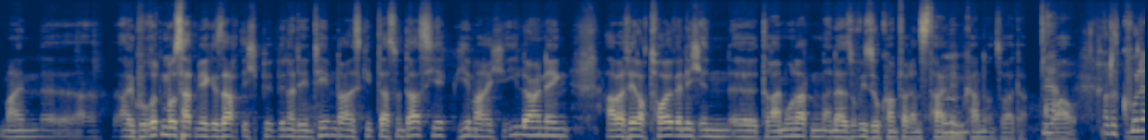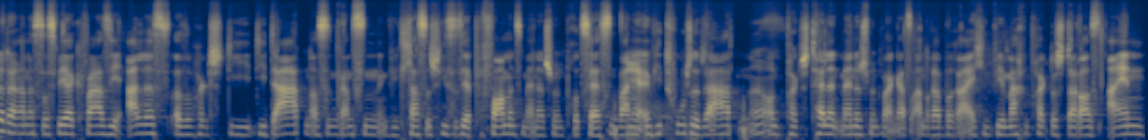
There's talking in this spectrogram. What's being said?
mein äh, Algorithmus hat mir gesagt, ich bin an den Themen dran, es gibt das und das, hier, hier mache ich E-Learning, aber es wäre doch toll, wenn ich in äh, drei Monaten an der sowieso Konferenz teilnehmen mhm. kann und so weiter. Ja. Wow. Und das Coole daran ist, dass wir ja quasi alles, also praktisch die, die Daten aus dem ganzen, irgendwie klassisch hieß es ja Performance-Management-Prozessen, waren ja mhm. irgendwie tote Daten ne? und praktisch Talent-Management war ein ganz anderer Bereich und wir machen praktisch daraus ein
